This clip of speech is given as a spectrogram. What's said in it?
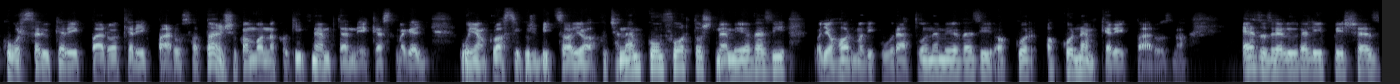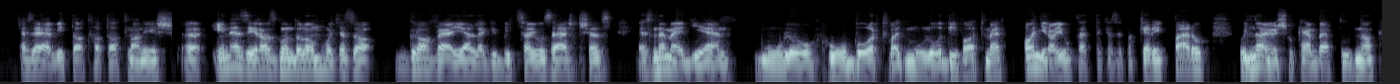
korszerű kerékpárral kerékpározhat. Nagyon sokan vannak, akik nem tennék ezt meg egy olyan klasszikus bicalja, hogyha nem komfortos, nem élvezi, vagy a harmadik órától nem élvezi, akkor, akkor nem kerékpározna ez az előrelépés, ez, ez elvitathatatlan, és én ezért azt gondolom, hogy ez a gravel jellegű bicajozás, ez, ez nem egy ilyen múló hóbort vagy múló divat, mert annyira jók lettek ezek a kerékpárok, hogy nagyon sok ember tudnak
